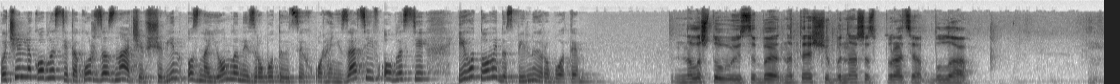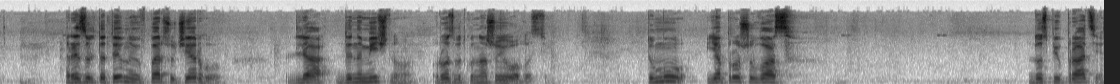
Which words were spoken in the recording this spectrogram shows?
Очільник області також зазначив, що він ознайомлений з роботою цих організацій в області і готовий до спільної роботи. налаштовую себе на те, щоб наша праця була результативною в першу чергу для динамічного розвитку нашої області. Тому я прошу вас до співпраці,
